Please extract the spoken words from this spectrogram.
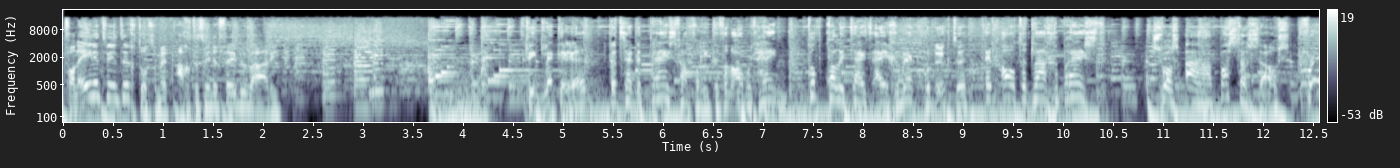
Van 21 tot en met 28 februari. Klinkt lekker, hè? Dat zijn de prijsfavorieten van Albert Heijn. Topkwaliteit eigen merkproducten en altijd laag geprijsd. Zoals AH pasta saus voor 1,45.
